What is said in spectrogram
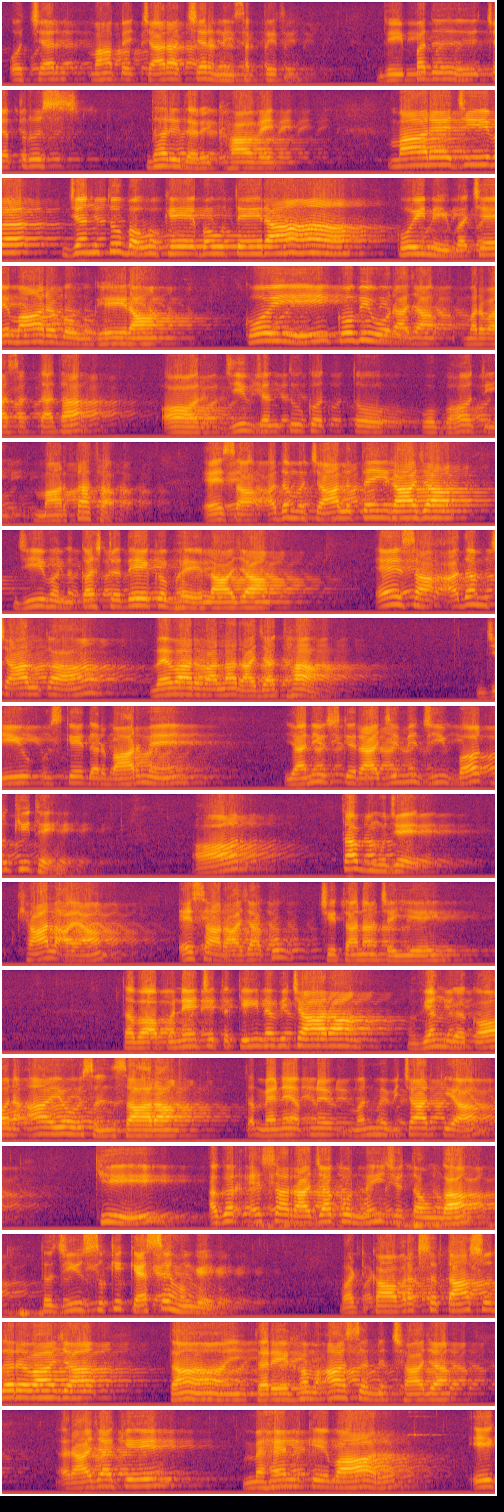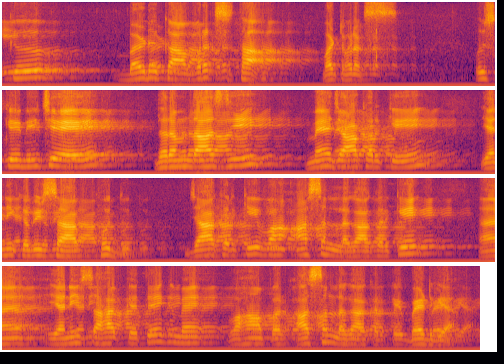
वो चर, वहाँ पे चारा चर नहीं सकते थे। द्विपद चतुरुष धर धर खावे। मारे जीव जंतु बहु के बहु तेरा, कोई नहीं बचे मार बहु घेरा। कोई को भी वो राजा मरवा सकता था, और जीव जंतु को तो वो बहुत ही मारता था। ऐसा अदम चालते राजा, जीवन कष्ट देख भय लाजा। ऐसा अदम चाल का व्यवहार वाला राजा था। जीव उसके दरबार में, यानी उसके राज्य में जीव बहुत दुखी थे। और तब मुझे ख्याल आया, ऐसा राजा को चेताना चाहिए। तब अपने चित की न विचारा, व्यंग कौन आयो संसारा। तब मैंने अपने मन में विचार किया कि अगर ऐसा राजा को नहीं चेताऊँगा तो जीव सुखी कैसे होंगे? वटका वृक्ष ता सुदरवाजा ताई तरे हम आसन छाजा। राजा के महल के बाहर एक बड़ का वृक्ष था वट वृक्ष। उसके नीचे धर्मदास जी मैं जाकर के यानी कबीर साहब खुद जाकर के वहाँ आसन लगा करके यानी साहब कहते हैं कि मैं वहाँ पर आसन लगा करके बैठ गया।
